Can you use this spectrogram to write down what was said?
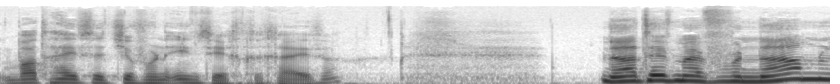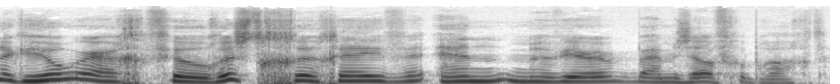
wat heeft het je voor een inzicht gegeven? Nou, het heeft mij voornamelijk heel erg veel rust gegeven en me weer bij mezelf gebracht.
